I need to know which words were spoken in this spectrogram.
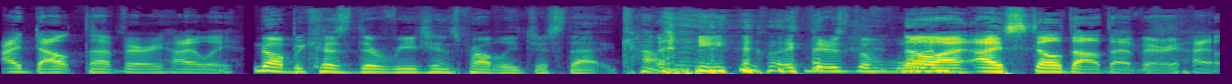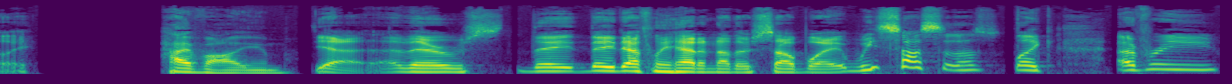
i doubt that very highly No, because their region's probably just that county. like there's the one no I, I still doubt that very highly high volume. yeah there was they they definitely had another subway we saw s- like every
